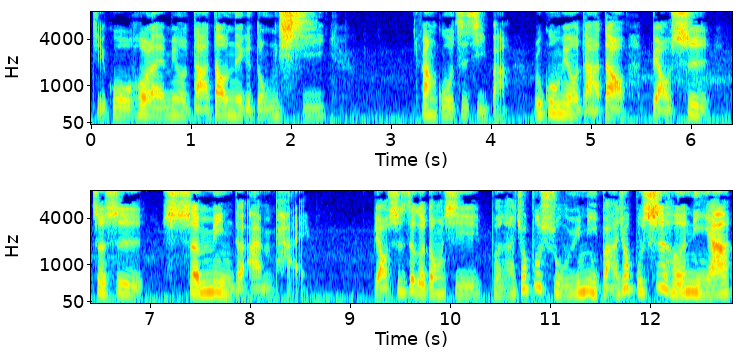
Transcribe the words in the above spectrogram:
结果后来没有达到那个东西，放过自己吧。如果没有达到，表示这是生命的安排，表示这个东西本来就不属于你，本来就不适合你呀。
